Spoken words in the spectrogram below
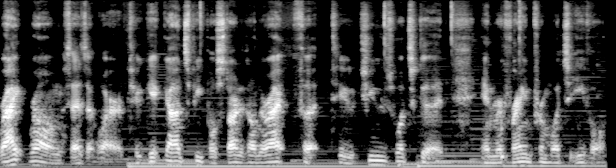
right wrongs, as it were, to get God's people started on the right foot, to choose what's good and refrain from what's evil,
